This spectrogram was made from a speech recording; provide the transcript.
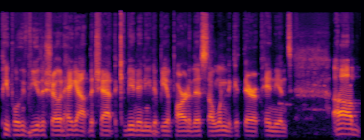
people who view the show and hang out in the chat, the community, to be a part of this. So I wanted to get their opinions. Um,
